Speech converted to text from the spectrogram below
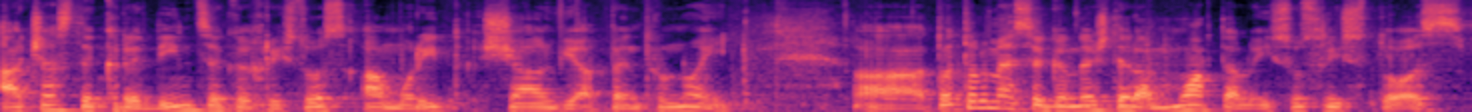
această credință că Hristos a murit și a înviat pentru noi. Uh, toată lumea se gândește la moartea lui Isus Hristos,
